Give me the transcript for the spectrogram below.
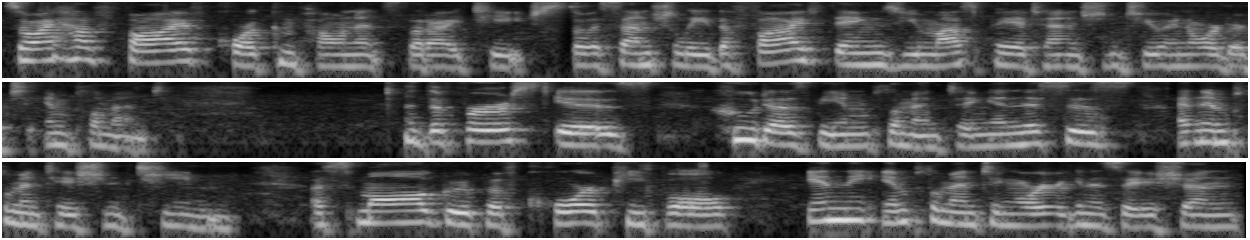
So I have five core components that I teach. So essentially the five things you must pay attention to in order to implement. The first is who does the implementing, and this is an implementation team, a small group of core people in the implementing organization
